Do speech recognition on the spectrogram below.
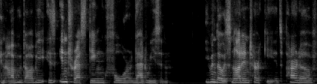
in Abu Dhabi is interesting for that reason. Even though it's not in Turkey, it's part of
